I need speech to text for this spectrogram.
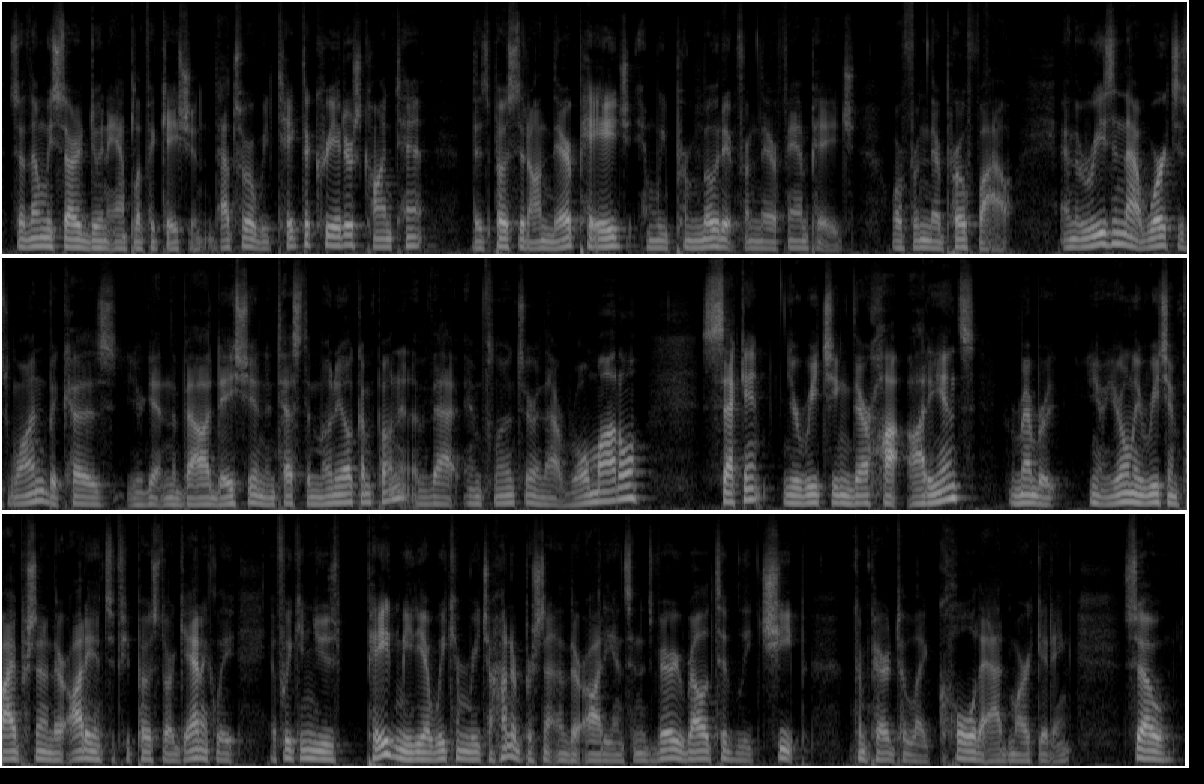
So then we started doing amplification. That's where we take the creator's content that's posted on their page and we promote it from their fan page or from their profile. And the reason that works is one, because you're getting the validation and testimonial component of that influencer and that role model. Second, you're reaching their hot audience. Remember, you know, you're only reaching 5% of their audience if you post organically. If we can use paid media, we can reach 100% of their audience and it's very relatively cheap compared to like cold ad marketing. So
